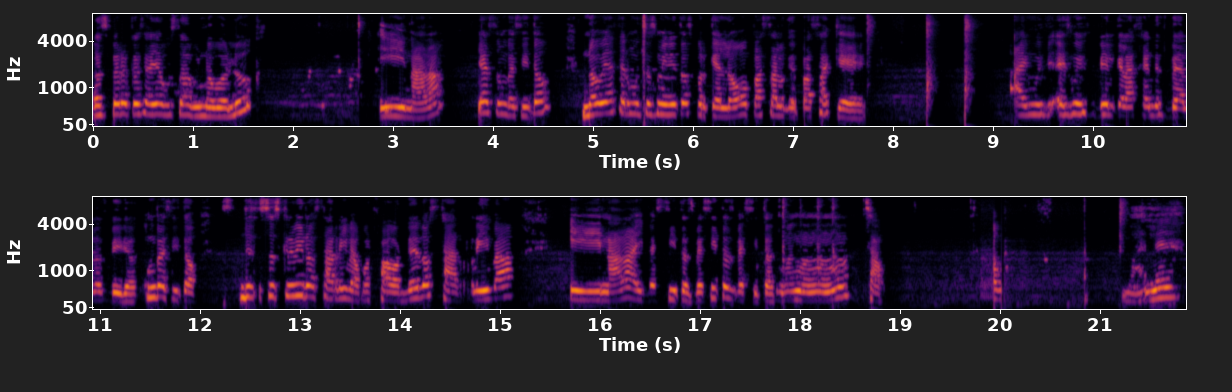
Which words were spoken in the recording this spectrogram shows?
espero que os haya gustado mi nuevo look. Y nada, ya es un besito. No voy a hacer muchos minutos porque luego pasa lo que pasa que es muy difícil que la gente vea los vídeos. Un besito. Suscribiros arriba, por favor. Dedos arriba. Y nada, y besitos, besitos, besitos. Chao. Vale.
